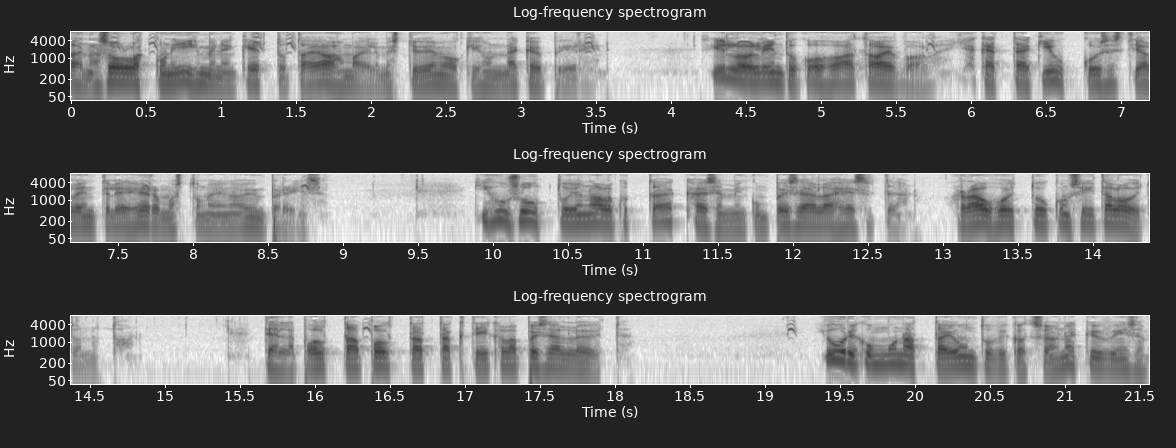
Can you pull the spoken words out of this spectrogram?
Aina solla, kun ihminen, ketto tai ahma ilmestyy emokihun näköpiiriin. Silloin lintu kohoaa taivaalle, jäkättää kiukkuisesti ja lentelee hermostuneena ympäriinsä. Kihu suuttuu ja nalkuttaa äkäisemmin, kun pesää lähestytään. Rauhoittuu, kun siitä loitonnutaan. Tällä polttaa polttaa taktiikalla pesän löytää. Juuri kun munat tai untuvikot saa näkyviinsä,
